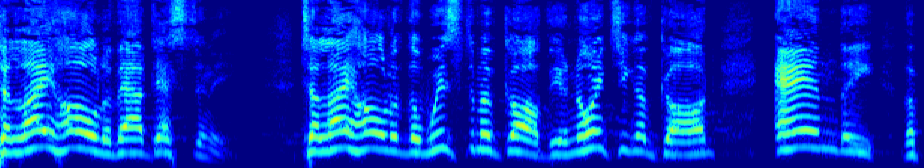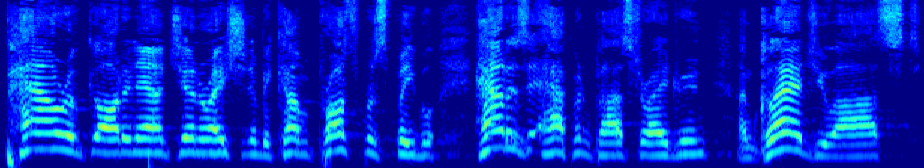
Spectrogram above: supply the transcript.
to lay hold of our destiny, to lay hold of the wisdom of God, the anointing of God, and the, the power of God in our generation to become prosperous people. How does it happen, Pastor Adrian? I'm glad you asked.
